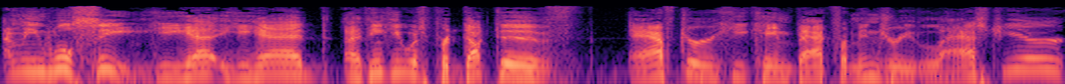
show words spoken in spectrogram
I mean, we'll see. He had he had I think he was productive after he came back from injury last year,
